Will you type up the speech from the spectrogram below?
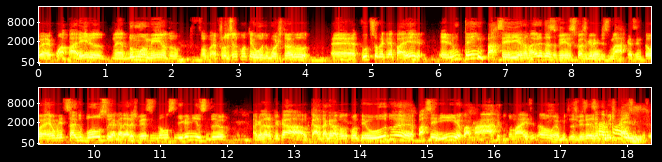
é, com o aparelho né, do momento, é, produzindo conteúdo, mostrando é, tudo sobre aquele aparelho, ele não tem parceria, na maioria das vezes, com as grandes marcas. Então, é realmente sai do bolso e a galera às vezes não se liga nisso, entendeu? A galera fica, ah, o cara tá gravando conteúdo, é parceria com a marca e tudo mais. E não, é, muitas vezes é exatamente o Rapaz,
